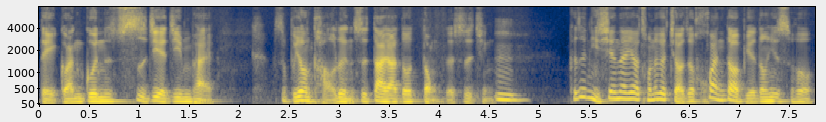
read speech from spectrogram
得冠军、世界金牌是不用讨论，是大家都懂的事情。嗯，可是你现在要从那个角度换到别的东西的时候。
